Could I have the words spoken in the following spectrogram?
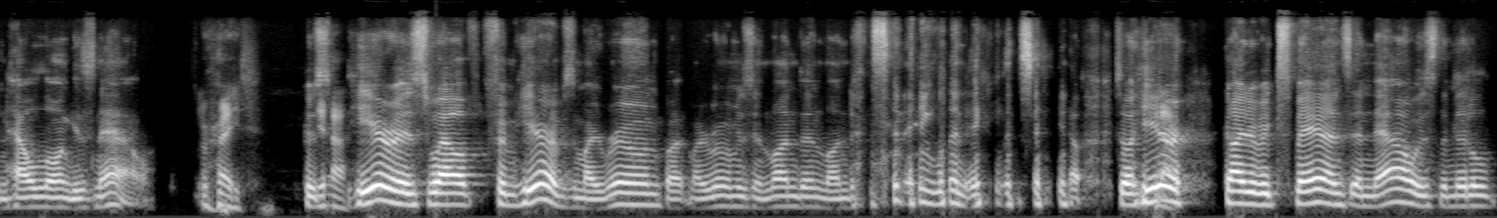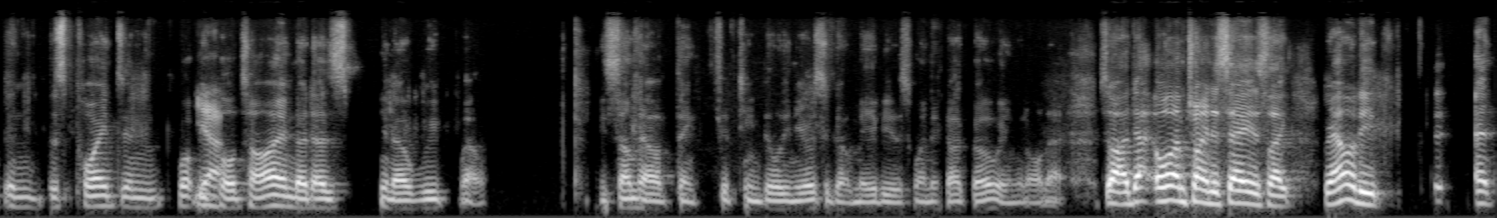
and how long is now right. because Yeah. here is well from here is in my room but my room is in london london's in england england's in, you know so here kind of expands and now is the middle in this point in what we Yeah. call time that has you know we well we somehow think 15 billion years ago maybe is when it got going and all that so that, all i'm trying to say is like reality and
